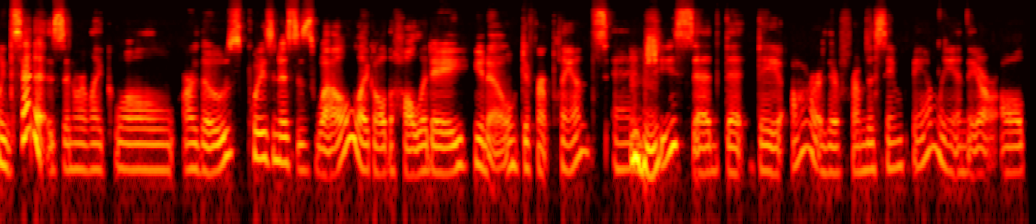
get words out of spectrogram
poinsettias, and we're like, well, are those poisonous as well? Like all the holiday, you know, different plants. And Mhm. she said that they are. They're from the same family, and they are all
